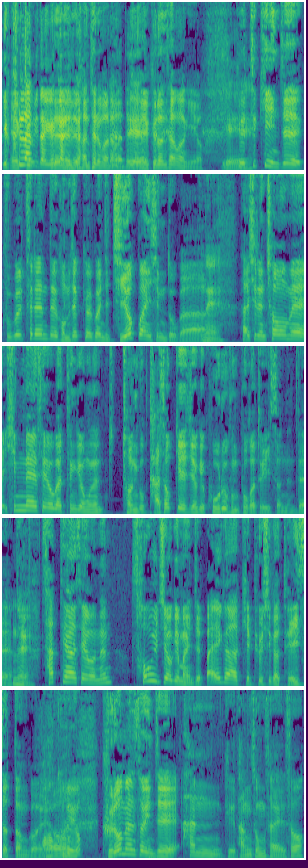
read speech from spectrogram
이 클럽이다, 예, 그, 헷갈리네요. 반대로 말하면 안 되죠. 예. 예, 그런 상황이에요. 예. 그 특히 이제 구글 트렌드 검색 결과 이제 지역 관심도가 네. 사실은 처음에 힘내세요 같은 경우는 전국 다섯 개 지역에 고루 분포가 돼 있었는데 네. 사퇴하세요는 서울 지역에만 이제 빨갛게 표시가 돼 있었던 거예요. 아, 그래요? 그러면서 이제 한 그 방송사에서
